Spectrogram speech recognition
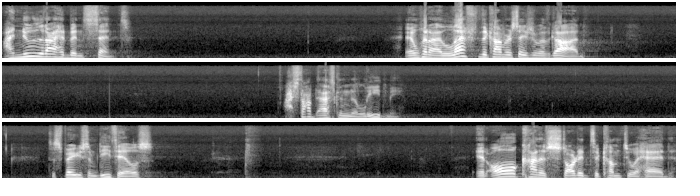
I knew that I had been sent. And when I left the conversation with God, I stopped asking Him to lead me. To spare you some details, it all kind of started to come to a head,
